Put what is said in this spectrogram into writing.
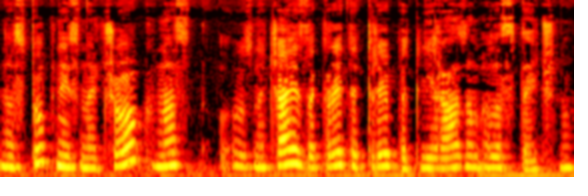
Наступний значок у нас означає закрити три петлі разом еластично.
